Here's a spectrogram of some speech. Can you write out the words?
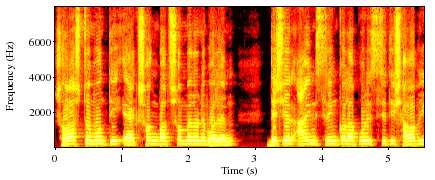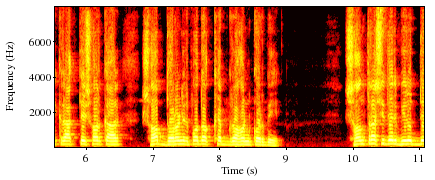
স্বরাষ্ট্রমন্ত্রী এক সংবাদ সম্মেলনে বলেন, দেশের আইন শৃঙ্খলা পরিস্থিতি স্বাভাবিক রাখতে সরকার সব ধরনের পদক্ষেপ গ্রহণ করবে। সন্ত্রাসীদের বিরুদ্ধে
